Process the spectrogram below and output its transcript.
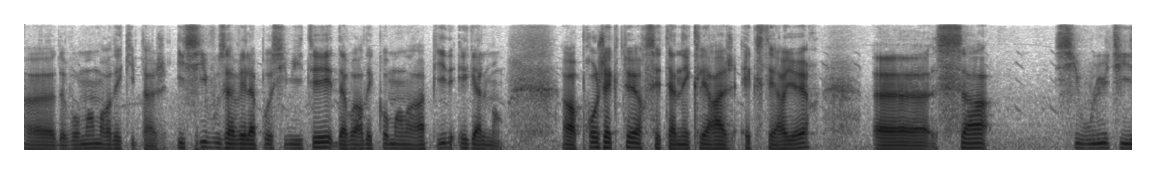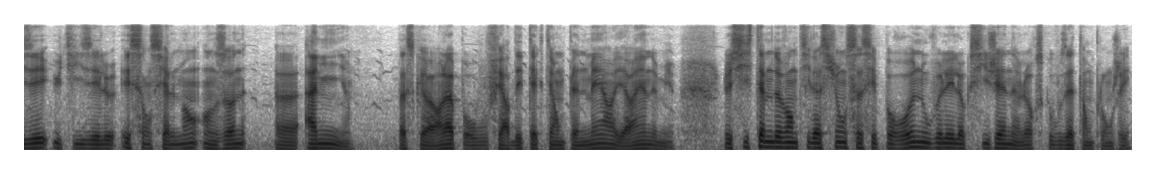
de vos membres d'équipage. Ici, vous avez la possibilité d'avoir des commandes rapides également. Alors, projecteur, c'est un éclairage extérieur. Euh, ça, si vous l'utilisez, utilisez-le essentiellement en zone euh, amie. Parce que alors là, pour vous faire détecter en pleine mer, il n'y a rien de mieux. Le système de ventilation, ça c'est pour renouveler l'oxygène lorsque vous êtes en plongée.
